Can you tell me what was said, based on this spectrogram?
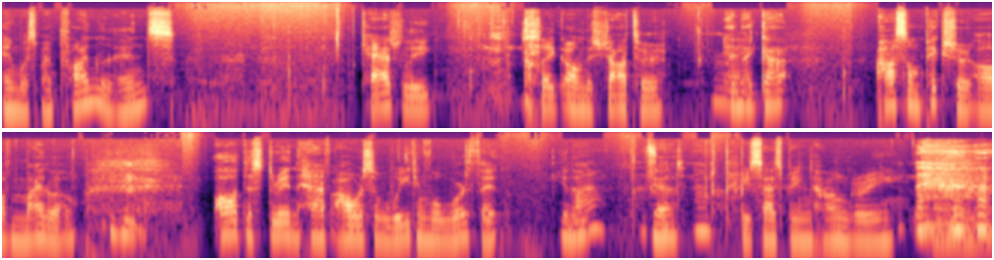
and with my prime lens casually click on the shutter and I got awesome picture of Milo. Mhm. All this three and a half hours of waiting were worth it. You know, Wow, that's Yeah. good to know. besides being hungry and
